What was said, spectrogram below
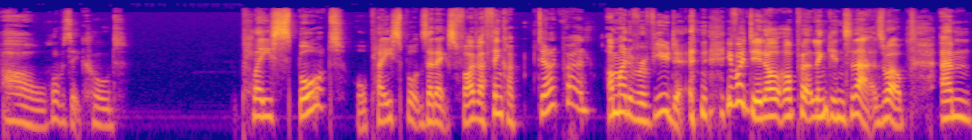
Oh, what was it called? Play Sport or Play Sport ZX5. I think I did. I put. A, I might have reviewed it. if I did, I'll, I'll, put a link into that as well. Um,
